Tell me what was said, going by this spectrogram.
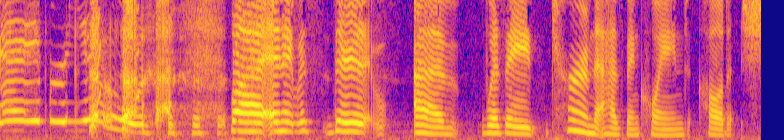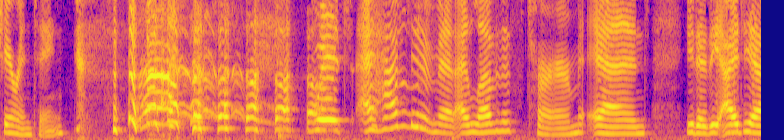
yay for you!" well, and it was there um, was a term that has been coined called sharenting. Which I have to admit, I love this term, and you know, the idea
